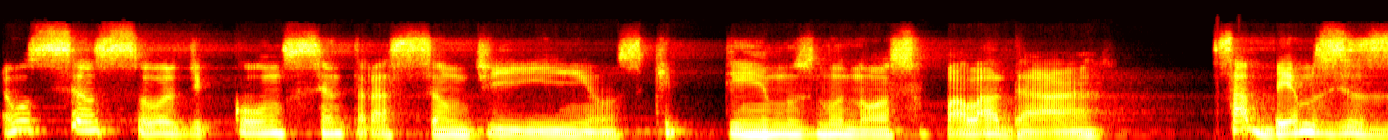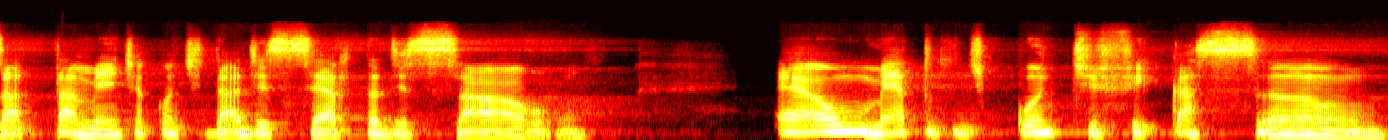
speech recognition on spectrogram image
é um sensor de concentração de íons que temos no nosso paladar. Sabemos exatamente a quantidade certa de sal. É um método de quantificação.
